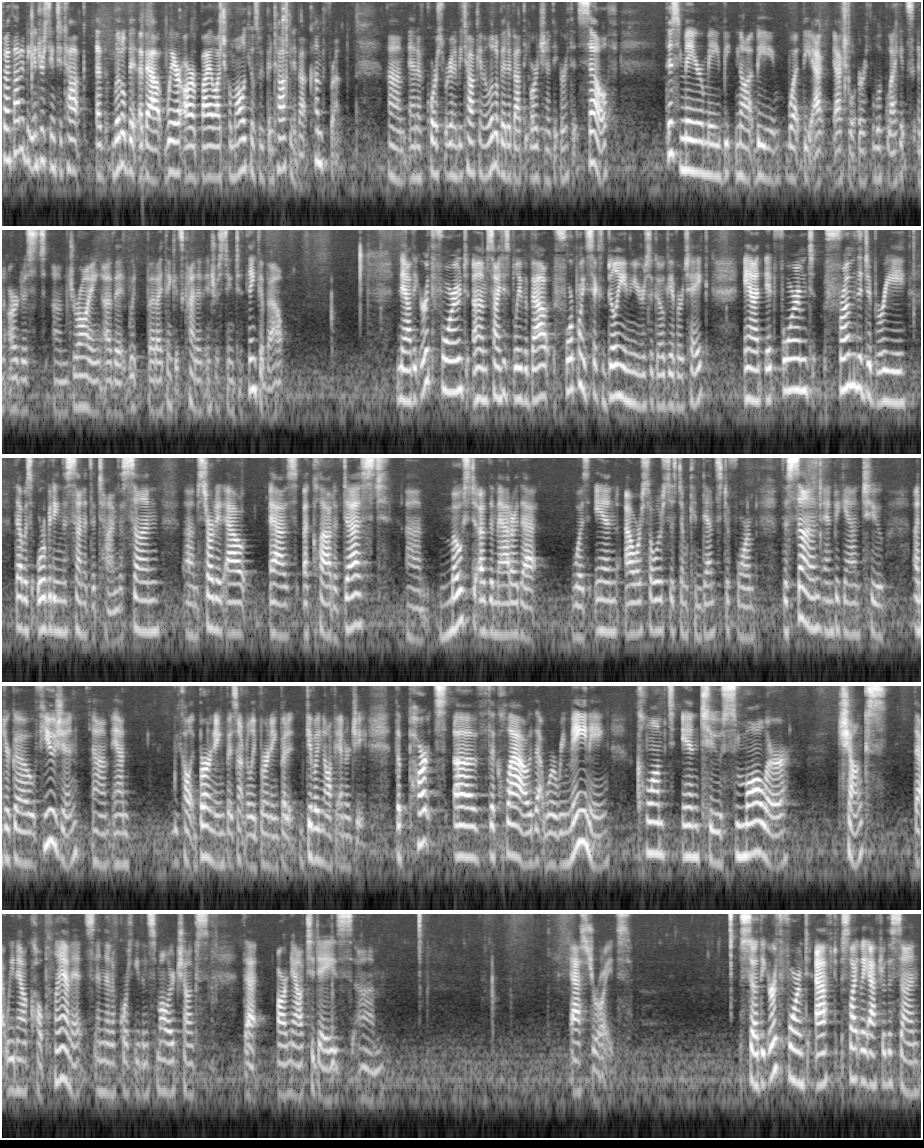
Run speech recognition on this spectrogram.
So I thought it'd be interesting to talk a little bit about where our biological molecules we've been talking about come from. Um, and of course, we're going to be talking a little bit about the origin of the Earth itself. This may or may be not be what the ac- actual Earth looked like. It's an artist um, drawing of it, but I think it's kind of interesting to think about. Now, the Earth formed, um, scientists believe, about 4.6 billion years ago, give or take, and it formed from the debris that was orbiting the sun at the time. The sun um, started out as a cloud of dust. Um, most of the matter that was in our solar system condensed to form the sun and began to undergo fusion um, and we call it burning, but it's not really burning, but it, giving off energy. The parts of the cloud that were remaining clumped into smaller chunks that we now call planets, and then, of course, even smaller chunks that are now today's um, asteroids. So the Earth formed after, slightly after the Sun,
